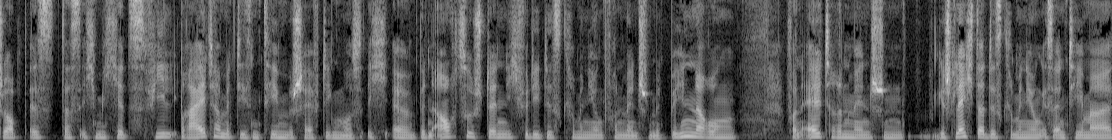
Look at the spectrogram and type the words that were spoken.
Job ist, dass ich mich jetzt viel breiter mit diesen Themen beschäftigen muss. Ich äh, bin auch zuständig für die Diskriminierung von Menschen mit Behinderungen, von älteren Menschen. Geschlechterdiskriminierung ist ein Thema.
